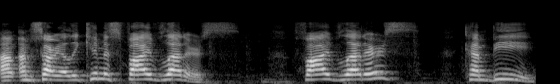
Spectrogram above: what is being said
Um, I'm sorry, Elikim is five letters. Five letters can be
